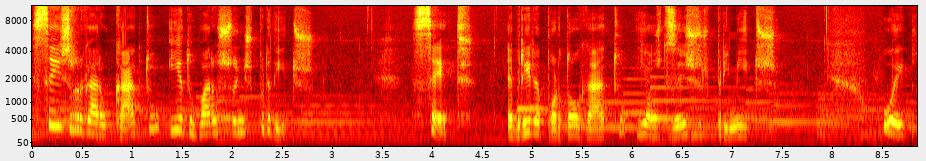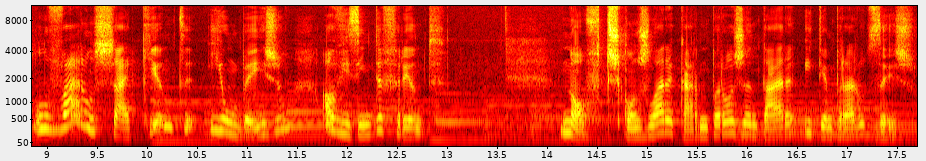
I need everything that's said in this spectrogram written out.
6. Regar o cato e adubar os sonhos perdidos. 7. Abrir a porta ao gato e aos desejos reprimidos. 8. Levar um chá quente e um beijo ao vizinho da frente. 9. Descongelar a carne para o jantar e temperar o desejo.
